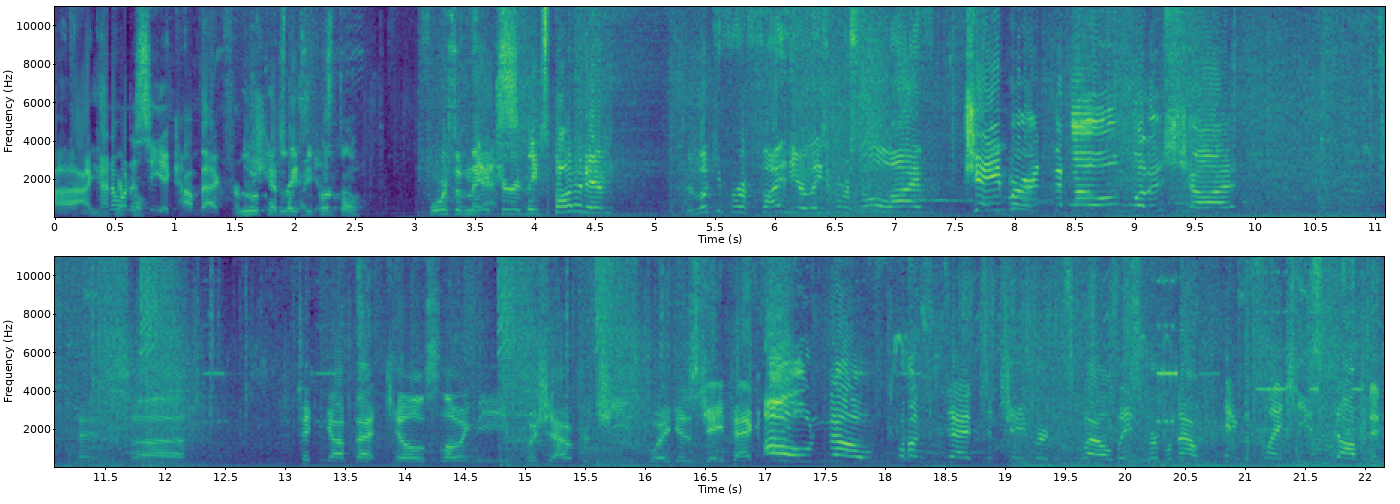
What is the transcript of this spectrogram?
Uh, I kind of want to see a comeback from Look at Lazy Purple. Force of nature. Yes. They spotted him. They're looking for a fight here. Lazy Purple still alive. Chamber, no! What a shot! It's, uh, picking up that kill, slowing the push out for Cheese Boygas, JPEG. Oh no! Funk dead to Chamber as well. Lazy Purple now hitting the flank. He's dominant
